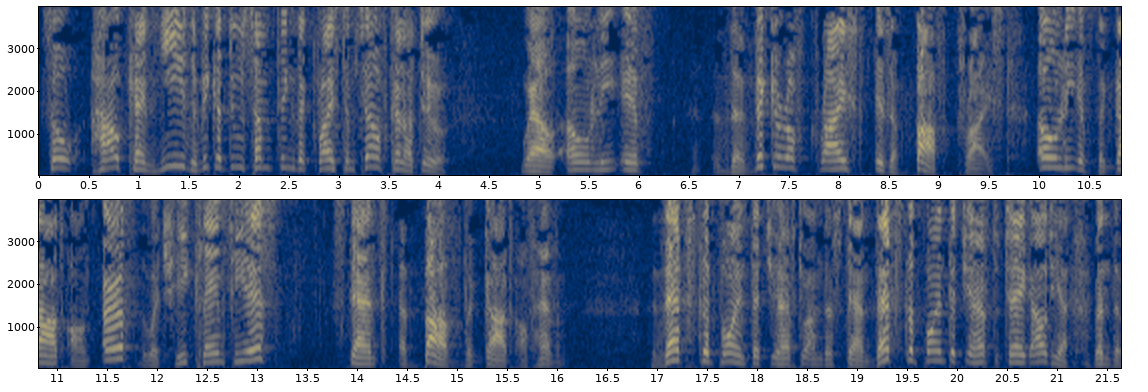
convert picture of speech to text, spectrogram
So, how can he, the vicar, do something that Christ himself cannot do? Well, only if the vicar of Christ is above Christ. Only if the God on earth, which he claims he is, stands above the God of heaven. That's the point that you have to understand. That's the point that you have to take out here. When the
